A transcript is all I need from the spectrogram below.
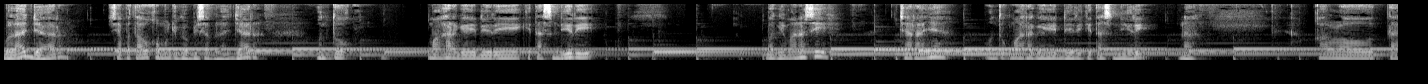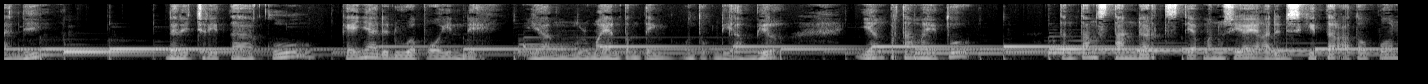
belajar, siapa tahu kamu juga bisa belajar untuk menghargai diri kita sendiri. Bagaimana sih caranya untuk menghargai diri kita sendiri? Nah, kalau tadi dari ceritaku kayaknya ada dua poin deh yang lumayan penting untuk diambil. Yang pertama itu tentang standar setiap manusia yang ada di sekitar ataupun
